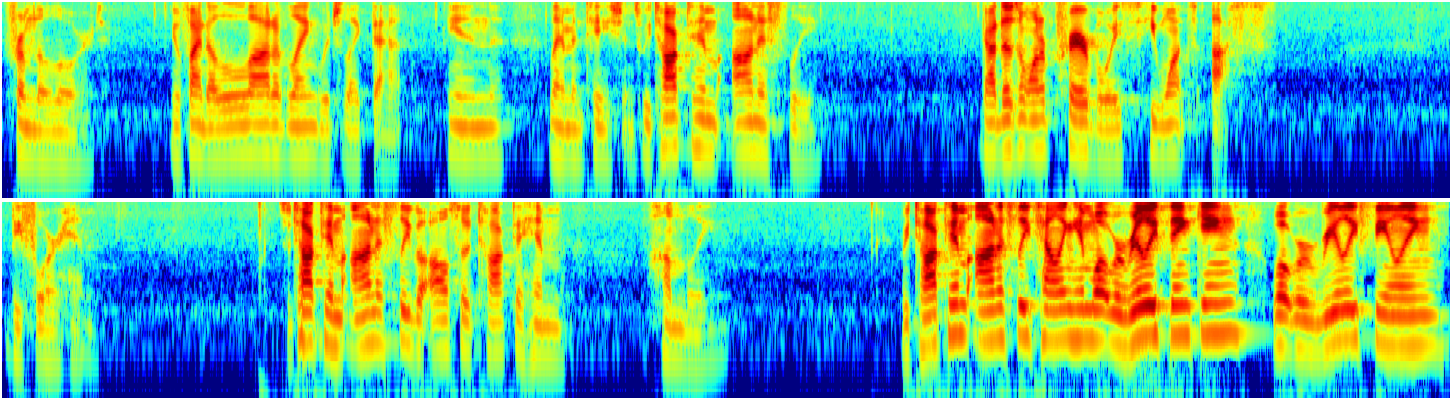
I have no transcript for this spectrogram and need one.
from the Lord. You'll find a lot of language like that in Lamentations. We talk to him honestly. God doesn't want a prayer voice, he wants us before him. So talk to him honestly, but also talk to him humbly. We talk to him honestly, telling him what we're really thinking, what we're really feeling,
